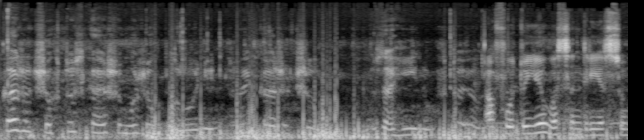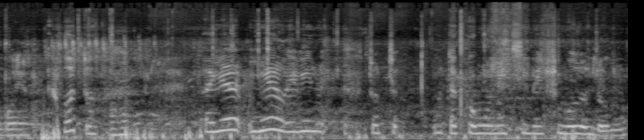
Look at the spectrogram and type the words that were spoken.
кажуть, що хтось каже, що може в полоні, другі кажуть, що загинув. Хто його А фото є у вас Андрія з собою? фото? Ага. А я є, але він тут у такому віці більш молодому.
